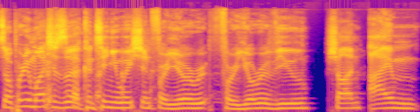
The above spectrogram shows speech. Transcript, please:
So pretty much as a continuation for your for your review, Sean. I'm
